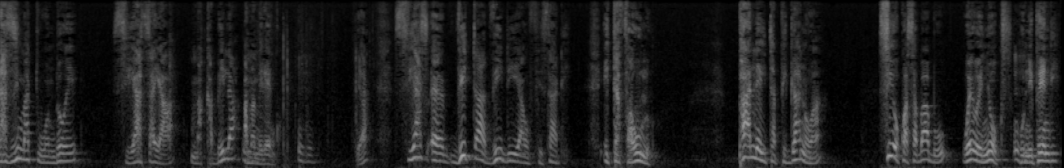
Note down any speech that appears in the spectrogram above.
lazima tuondoe siasa ya makabila ama mirengo. Yeah? siasa, eh, vita dhidi ya ufisadi itafaulu. Pale itapiganwa sio kwa sababu wewe nyoks hunipendi.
